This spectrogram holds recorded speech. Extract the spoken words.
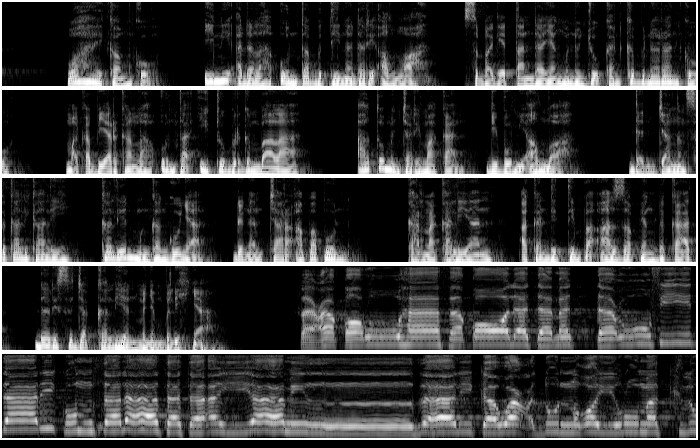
Wahai kaumku, ini adalah unta betina dari Allah sebagai tanda yang menunjukkan kebenaranku. Maka biarkanlah unta itu bergembala atau mencari makan di bumi Allah. Dan jangan sekali-kali kalian mengganggunya dengan cara apa pun. Karena kalian akan ditimpa azab yang dekat dari sejak kalian menyembelihnya. فعقروها فقال تمتعوا في داركم ثلاثة أيام ذلك وعد غير مكذوب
